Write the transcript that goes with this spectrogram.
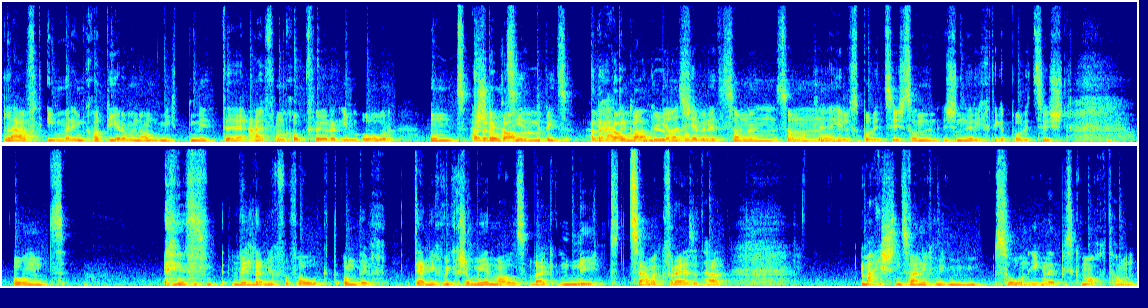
läuft immer im Quartier umeinander mit, mit äh, iPhone-Kopfhörer im Ohr und Hat er einen Gun? ein bisschen. Hat er Ja, einen Gun Ja, es ist eben nicht so ein, so ein Okay. Hilfspolizist, sondern ist ein richtiger Polizist. Und weil der mich verfolgt und ich, der mich wirklich schon mehrmals wegen nichts zusammengefräst hat, meistens, wenn ich mit meinem Sohn irgendetwas gemacht habe,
